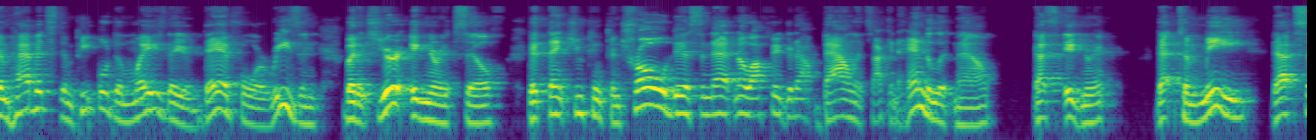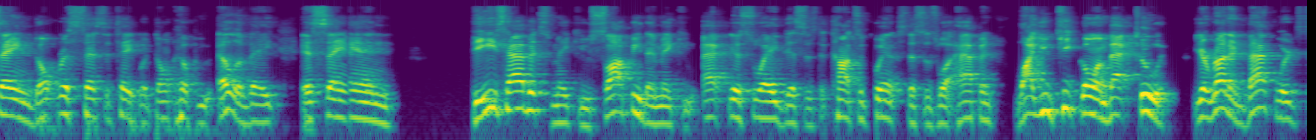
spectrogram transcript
them habits, them people, them ways, they are dead for a reason. But it's your ignorant self that thinks you can control this and that. No, I figured out balance. I can handle it now. That's ignorant. That to me, that saying don't resuscitate what don't help you elevate is saying these habits make you sloppy. They make you act this way. This is the consequence. This is what happened. Why you keep going back to it? You're running backwards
